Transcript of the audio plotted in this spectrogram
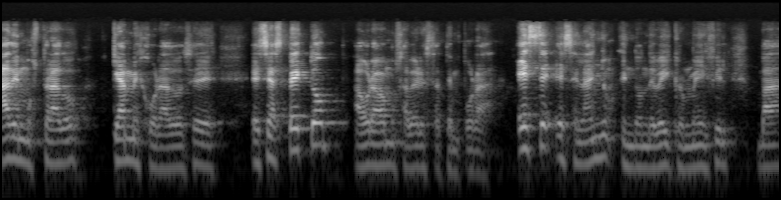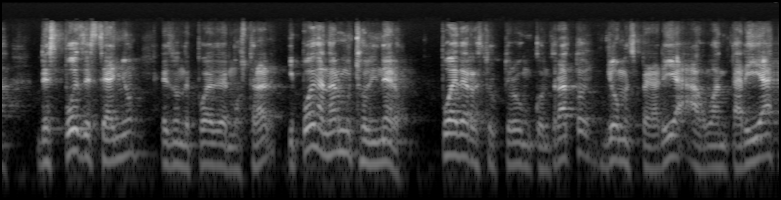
ha demostrado que ha mejorado ese, ese aspecto. Ahora vamos a ver esta temporada. Este es el año en donde Baker Mayfield va, después de este año, es donde puede demostrar y puede ganar mucho dinero. Puede reestructurar un contrato, yo me esperaría, aguantaría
